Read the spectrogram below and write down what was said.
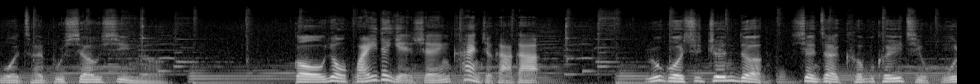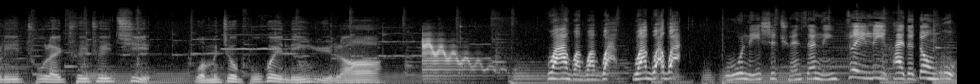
我才不相信呢！狗用怀疑的眼神看着嘎嘎。如果是真的，现在可不可以请狐狸出来吹吹气？我们就不会淋雨了。呱呱呱呱呱呱呱！狐狸是全森林最厉害的动物。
